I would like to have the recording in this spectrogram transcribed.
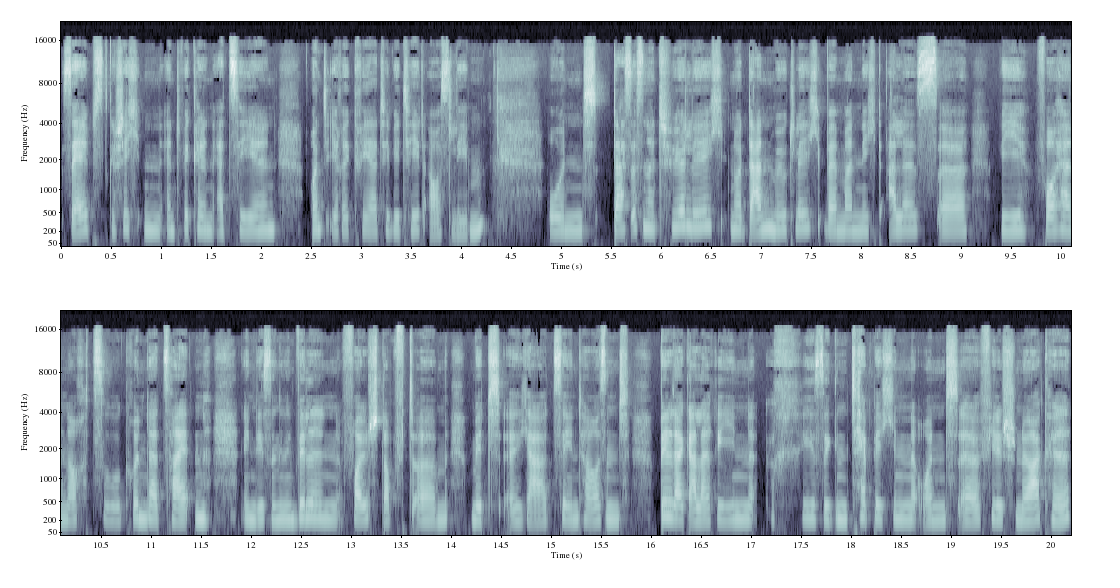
selbst Geschichten entwickeln, erzählen und ihre Kreativität ausleben. Und das ist natürlich nur dann möglich, wenn man nicht alles äh, wie vorher noch zu Gründerzeiten in diesen Villen vollstopft ähm, mit äh, ja 10.000 Bildergalerien, riesigen Teppichen und äh, viel Schnörkel.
